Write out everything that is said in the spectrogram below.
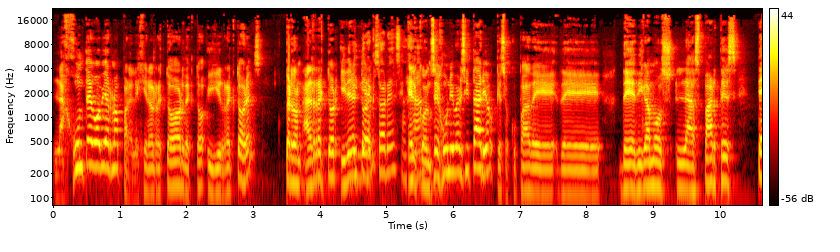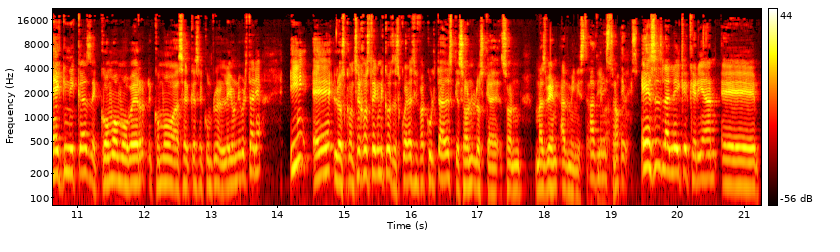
La Junta de Gobierno para elegir al rector y rectores, perdón, al rector y Y directores. directores, ajá. El Consejo Universitario, que se ocupa de, de, de, digamos, las partes técnicas de cómo mover, cómo hacer que se cumpla la ley universitaria, y eh, los consejos técnicos de escuelas y facultades, que son los que son más bien administrativos. ¿no? Administrativos. Esa es la ley que querían, eh,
